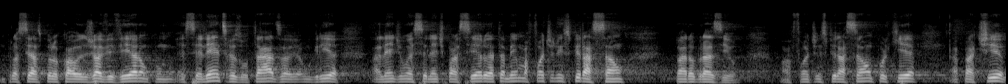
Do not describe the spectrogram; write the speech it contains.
um processo pelo qual eles já viveram, com excelentes resultados. A Hungria, além de um excelente parceiro, é também uma fonte de inspiração para o Brasil. Uma fonte de inspiração porque, a partir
